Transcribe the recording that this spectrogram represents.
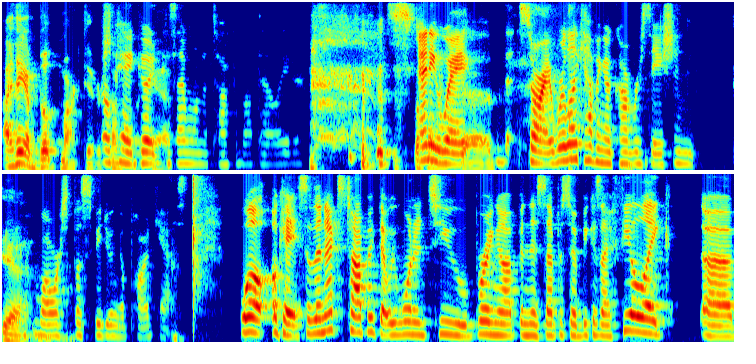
I think I bookmarked it or something. Okay, good, Yeah. because I want to talk about that later. So Anyway, th- sorry, we're like having a conversation yeah. while we're supposed to be doing a podcast. Well, okay, so the next topic that we wanted to bring up in this episode, because I feel like uh,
